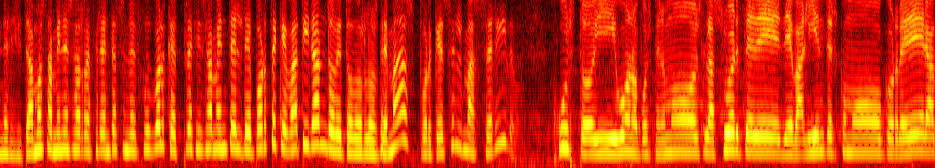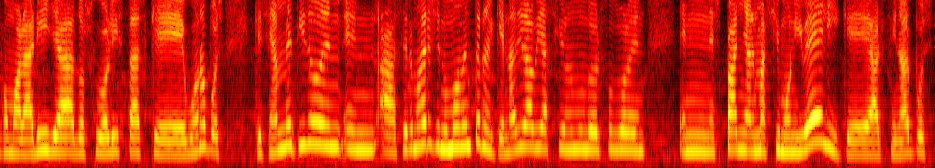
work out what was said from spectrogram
necesitamos también esos referentes en el fútbol, que es precisamente el deporte que va tirando de todos los demás, porque es el más seguido. Justo, y bueno, pues tenemos la suerte de, de valientes como Corredera, como Alarilla, dos futbolistas que, bueno, pues que se han metido en, en, a ser madres en un momento en el que nadie lo había sido en el mundo del fútbol en, en España al máximo nivel y que al final, pues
